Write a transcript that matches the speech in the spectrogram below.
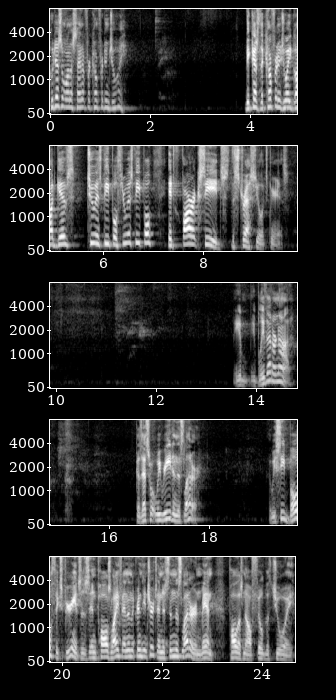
Who doesn't want to sign up for comfort and joy? Because the comfort and joy God gives to his people through his people, it far exceeds the stress you'll experience. You, you believe that or not? Because that's what we read in this letter. We see both experiences in Paul's life and in the Corinthian church, and it's in this letter. And man, Paul is now filled with joy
